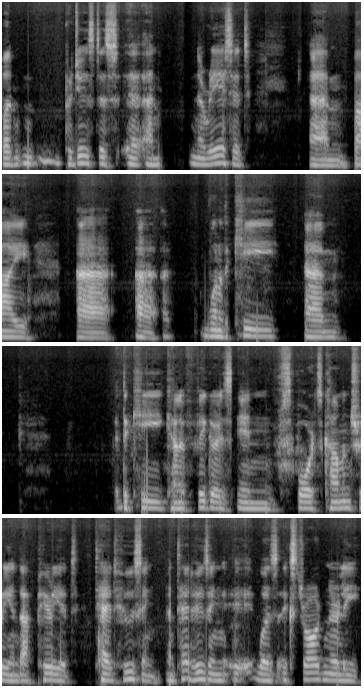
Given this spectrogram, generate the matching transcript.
but m- produced as uh, and narrated um, by uh, uh, uh, one of the key um, the key kind of figures in sports commentary in that period, Ted Husing, and Ted Husing uh, was extraordinarily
